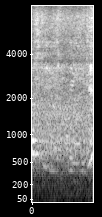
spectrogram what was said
trustee is the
